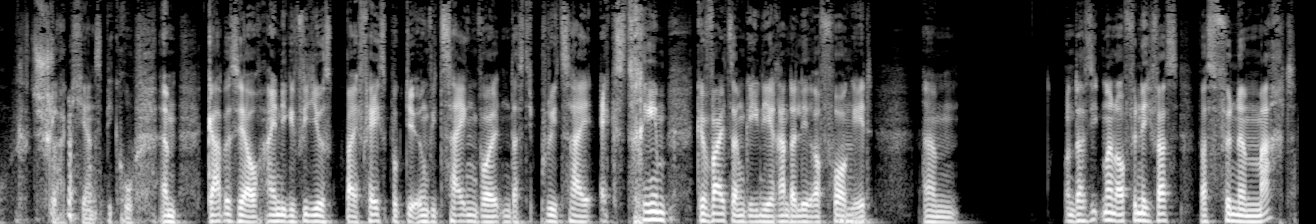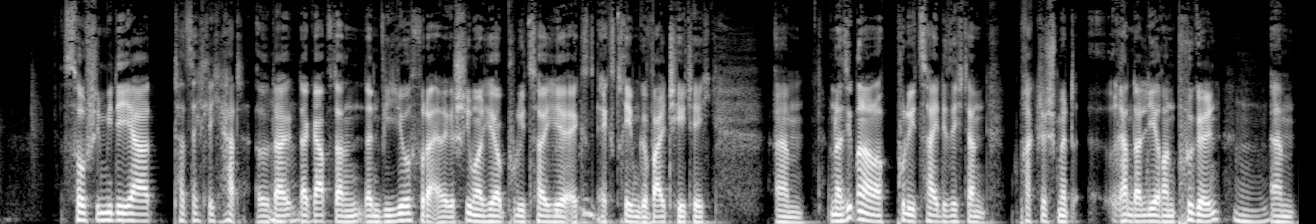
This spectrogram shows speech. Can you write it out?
oh, schlag ich hier ans Mikro, ähm, gab es ja auch einige Videos bei Facebook, die irgendwie zeigen wollten, dass die Polizei extrem gewaltsam gegen die Randalierer vorgeht. Mhm. Ähm, und da sieht man auch, finde ich, was, was für eine Macht Social Media tatsächlich hat. Also da, mhm. da gab es dann, dann Videos, wo da einer geschrieben hat, hier Polizei hier ex, extrem gewalttätig. Ähm, und da sieht man auch noch Polizei, die sich dann praktisch mit Randalierern prügeln. Mhm. Ähm,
